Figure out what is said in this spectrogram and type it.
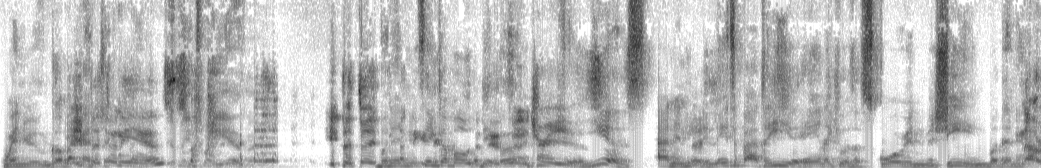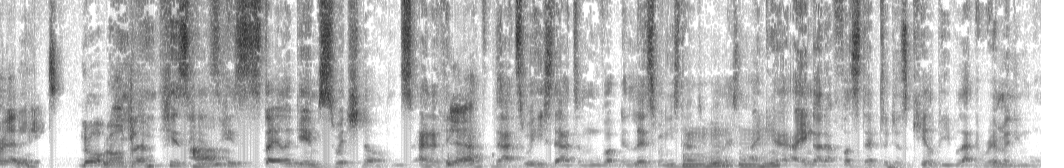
when you go back He and played check. 20 like, years. I mean, twenty years, man. But then you think about the early years. years, and then the later part of the year, ain't like he was a scoring machine, but then not really. No, Role play. His, huh? his, his style of game switched though, and I think yeah. that, that's where he started to move up the list. When he started mm-hmm, to realize, mm-hmm. I can't, I ain't got that first step to just kill people at the rim anymore,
